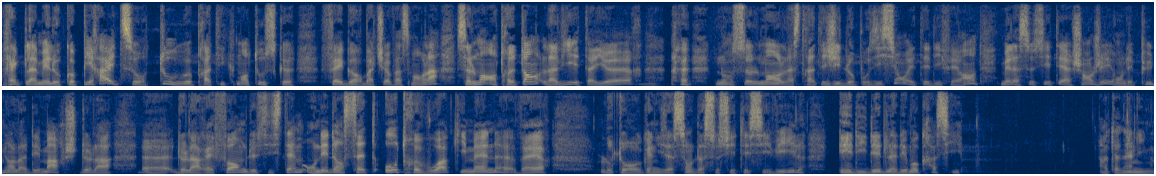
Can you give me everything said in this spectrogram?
réclamer le copyright sur tout, pratiquement tout ce que fait Gorbatchev à ce moment-là. Seulement, entre-temps, la vie est ailleurs. non seulement la stratégie de l'opposition était différente, mais la société a changé. On n'est plus dans la démarche de la, euh, de la réforme du système. On est dans cette autre voie qui mène vers l'auto-organisation de la société civile et l'idée de la démocratie. Antonin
